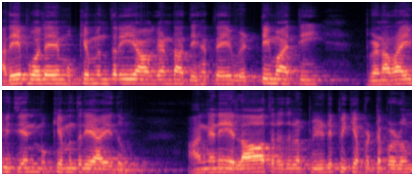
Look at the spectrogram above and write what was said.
അതേപോലെ മുഖ്യമന്ത്രിയാകേണ്ട അദ്ദേഹത്തെ വെട്ടിമാറ്റി പിണറായി വിജയൻ മുഖ്യമന്ത്രിയായതും അങ്ങനെ എല്ലാ തരത്തിലും പീഡിപ്പിക്കപ്പെട്ടപ്പോഴും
